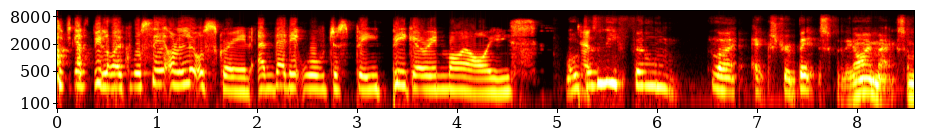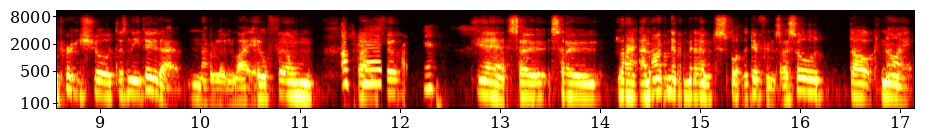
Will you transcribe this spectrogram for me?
it's going to be like we'll see it on a little screen, and then it will just be bigger in my eyes. Well, Yeah. doesn't he film like extra bits for the IMAX? I'm pretty sure. Doesn't he do that, Nolan? Like he'll film. I've Right, heard. That, yeah. Yeah. So so like, and I've never been able to spot the difference. I saw Dark Knight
